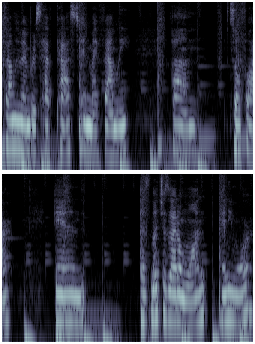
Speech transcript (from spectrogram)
family members have passed in my family um, so far. And as much as I don't want anymore,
